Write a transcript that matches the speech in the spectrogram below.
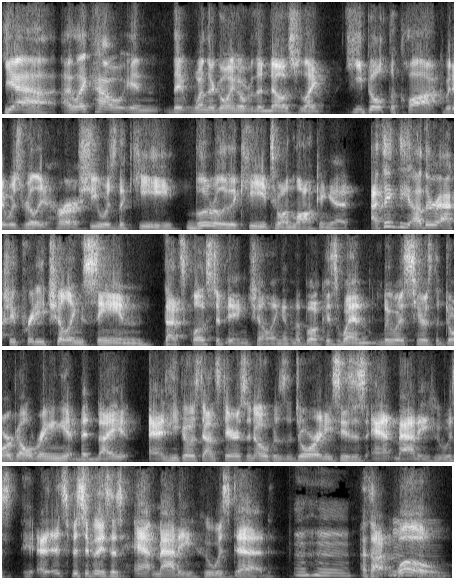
Yeah, I like how in they when they're going over the notes, like he built the clock, but it was really her. She was the key, literally the key to unlocking it. I think the other actually pretty chilling scene that's close to being chilling in the book is when Lewis hears the doorbell ringing at midnight and he goes downstairs and opens the door and he sees his Aunt Mattie who was it specifically says Aunt Mattie who was dead. Mm-hmm. I thought, whoa,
